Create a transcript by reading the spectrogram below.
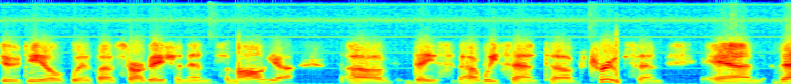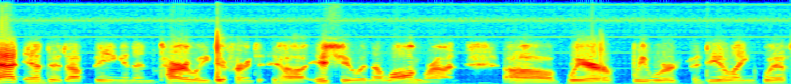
to deal with uh, starvation in Somalia. They we sent troops and and that ended up being an entirely different issue in the long run, where we were dealing with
